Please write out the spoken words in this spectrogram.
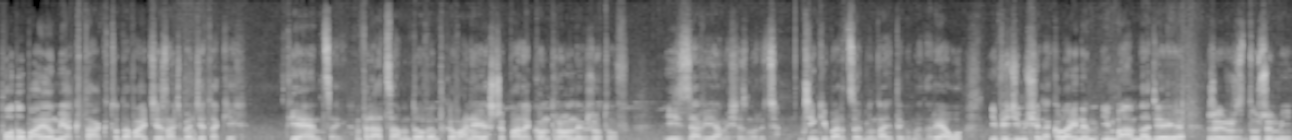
podobają. Jak tak, to dawajcie znać, będzie takich więcej. Wracam do wędkowania, jeszcze parę kontrolnych rzutów i zawijamy się z Morycem. Dzięki bardzo za oglądanie tego materiału i widzimy się na kolejnym i mam nadzieję, że już z dużymi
